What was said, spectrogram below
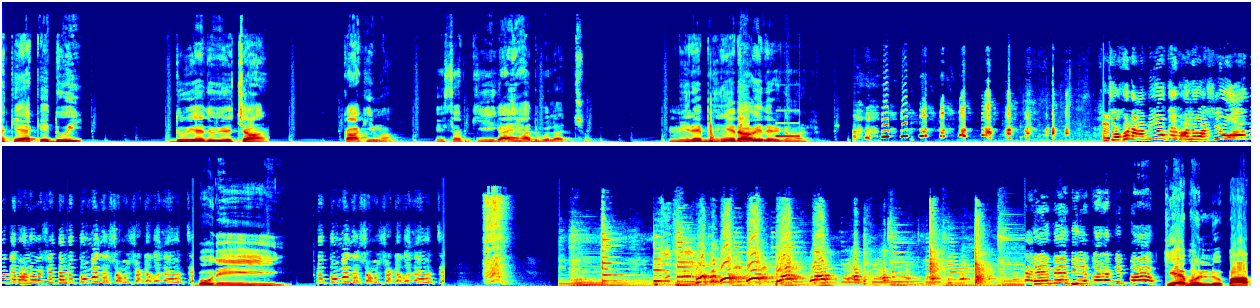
একে একে দুই দুইয়ে দুইয়ে চার। কাকিমা এসব কি গায়ে হাত বোলাচ্ছ? মেরে ভেঙে দাও এদের গাঁট। যখন আমি ওকে ভালোবাসি ও আমাকে ভালোবাসে তাহলে তোমাদের সমস্যাটা কোথায় হচ্ছে? বৌদি! তোমাদের সমস্যাটা কোথায় হচ্ছে? এ বিয়ে করা কি পাপ? কে বলল পাপ?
